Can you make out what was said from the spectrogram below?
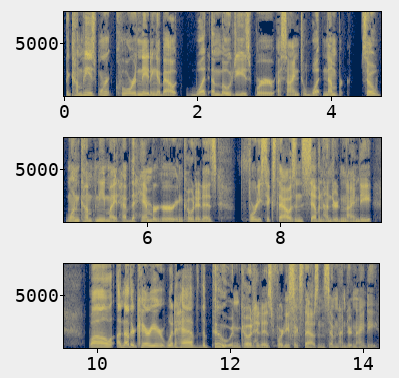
the companies weren't coordinating about what emojis were assigned to what number. So one company might have the hamburger encoded as 46,790, while another carrier would have the poo encoded as 46,790.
